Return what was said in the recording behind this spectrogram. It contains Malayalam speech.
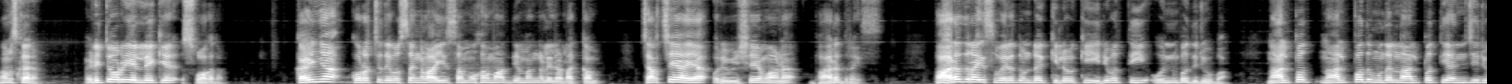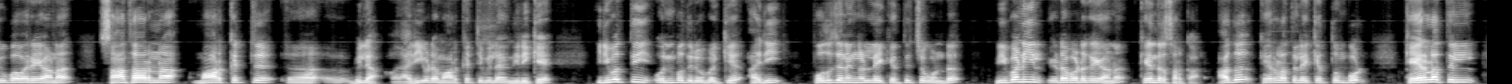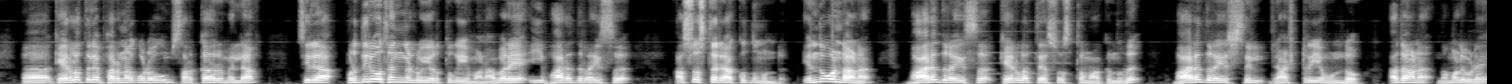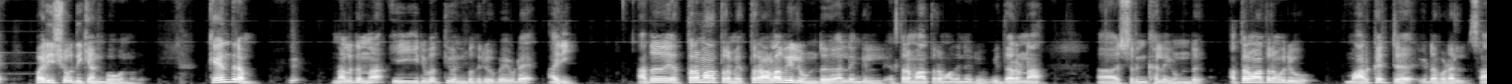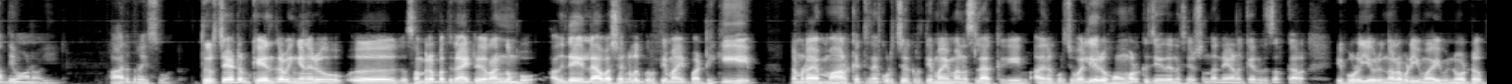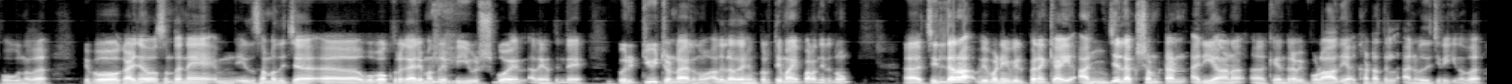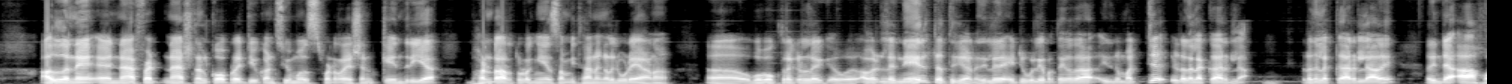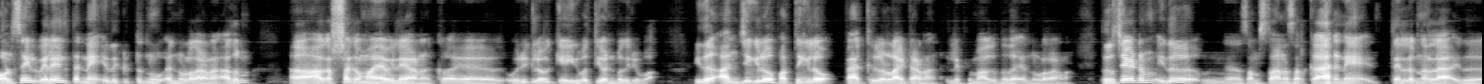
നമസ്കാരം. എഡിറ്റോറിയലിലേക്ക് സ്വാഗതം. കഴിഞ്ഞ കുറച്ച് ദിവസങ്ങളായി സമൂഹ മാധ്യമങ്ങളിലടക്കം ചർച്ചയായ ഒരു വിഷയമാണ് ഭാരത് റൈസ്. ഭാരത് റൈസ് വരുന്നുണ്ട് കിലോയ്ക്ക് ഇരുപത്തി ഒൻപത് രൂപ. നാൽപ്പത് നാൽപ്പത് മുതൽ നാൽപ്പത്തി അഞ്ച് രൂപ വരെയാണ് സാധാരണ മാർക്കറ്റ് വില അരിയുടെ മാർക്കറ്റ് വില എന്നിരിക്കെ ഇരുപത്തി ഒൻപത് രൂപയ്ക്ക് അരി പൊതുജനങ്ങളിലേക്ക് എത്തിച്ചുകൊണ്ട് വിപണിയിൽ ഇടപെടുകയാണ് കേന്ദ്ര സർക്കാർ. അത് കേരളത്തിലേക്ക് എത്തുമ്പോൾ കേരളത്തിൽ കേരളത്തിലെ ഭരണകൂടവും സർക്കാരുമെല്ലാം ചില പ്രതിരോധങ്ങൾ ഉയർത്തുകയുമാണ്. അവരെ ഈ ഭാരത് റൈസ് അസ്വസ്ഥരാക്കുന്നുമുണ്ട്. എന്തുകൊണ്ടാണ് ഭാരത് റൈസ് കേരളത്തെ അസ്വസ്ഥമാക്കുന്നത്? ഭാരത് റൈസിൽ രാഷ്ട്രീയമുണ്ടോ? അതാണ് നമ്മളിവിടെ പരിശോധിക്കാൻ പോകുന്നത്. കേന്ദ്രം നൽകുന്ന ഈ ഇരുപത്തി ഒൻപത് രൂപയുടെ അരി അത് എത്രമാത്രം എത്ര അളവിലുണ്ട്? അല്ലെങ്കിൽ എത്രമാത്രം അതിനൊരു വിതരണ ശൃംഖലയുണ്ട്? അത്രമാത്രം ഒരു മാർക്കറ്റ് ഇടപെടൽ സാധ്യമാണോ ഈ ഭാരത് റൈസ് കൊണ്ട്? തീർച്ചയായിട്ടും കേന്ദ്രം ഇങ്ങനൊരു സംരംഭത്തിനായിട്ട് ഇറങ്ങുമ്പോൾ അതിന്റെ എല്ലാ വശങ്ങളും കൃത്യമായി പഠിക്കുകയും നമ്മുടെ മാർക്കറ്റിനെ കുറിച്ച് കൃത്യമായി മനസ്സിലാക്കുകയും അതിനെക്കുറിച്ച് വലിയൊരു ഹോംവർക്ക് ചെയ്തതിന് ശേഷം തന്നെയാണ് കേന്ദ്ര സർക്കാർ ഇപ്പോൾ ഈ ഒരു നടപടിയുമായി മുന്നോട്ട് പോകുന്നത്. ഇപ്പോൾ കഴിഞ്ഞ ദിവസം തന്നെ ഇത് സംബന്ധിച്ച് ഉപഭോക്തൃകാര്യ മന്ത്രി പീയൂഷ് ഗോയൽ അദ്ദേഹത്തിന്റെ ഒരു ട്വീറ്റ് ഉണ്ടായിരുന്നു. അതിൽ അദ്ദേഹം കൃത്യമായി പറഞ്ഞിരുന്നു ചില്ലറ വിപണി വിൽപ്പനയ്ക്കായി അഞ്ച് ലക്ഷം ടൺ അരിയാണ് കേന്ദ്രം ഇപ്പോൾ ആദ്യ ഘട്ടത്തിൽ അനുവദിച്ചിരിക്കുന്നത്. അതുതന്നെ NAFED national cooperative consumers federation Kendriya Bhandar തുടങ്ങിയ സംവിധാനങ്ങളിലൂടെയാണ് ഉപഭോക്താക്കളിലേക്ക് അവരിൽ നേരിട്ടെത്തുകയാണ് ഇതിൽ ഏറ്റവും വലിയ പ്രത്യേകത ഇതിന് മറ്റ് ഇടനിലക്കാരില്ല. ഇടനിലക്കാരില്ലാതെ അതിന്റെ ആ ഹോൾസെയിൽ വിലയിൽ തന്നെ ഇത് കിട്ടുന്നു എന്നുള്ളതാണ്. അതും ആകർഷകമായ വിലയാണ്. ഒരു കിലോയ്ക്ക് ഇരുപത്തി ഒൻപത് രൂപ. ഇത് അഞ്ച് കിലോ പത്ത് കിലോ പാക്കുകളിലായിട്ടാണ് ലഭ്യമാകുന്നത് എന്നുള്ളതാണ്. തീർച്ചയായിട്ടും ഇത് സംസ്ഥാന സർക്കാരിനെ തെല്ലൊന്നല്ല ഇത്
